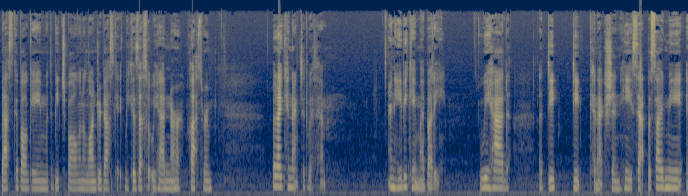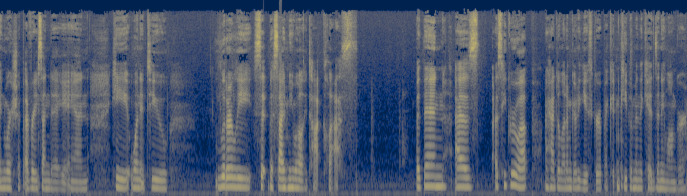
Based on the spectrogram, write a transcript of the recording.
basketball game with a beach ball and a laundry basket because that's what we had in our classroom but I connected with him. And he became my buddy. We had a deep deep connection. He sat beside me in worship every Sunday and he wanted to literally sit beside me while I taught class. But then as as he grew up, I had to let him go to youth group. I couldn't keep him in the kids any longer.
